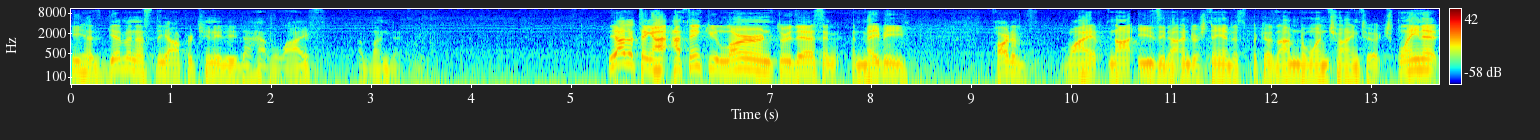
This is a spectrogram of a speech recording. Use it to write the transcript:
He has given us the opportunity to have life abundantly. The other thing I, I think you learn through this, and, and maybe part of why it's not easy to understand is because I'm the one trying to explain it,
